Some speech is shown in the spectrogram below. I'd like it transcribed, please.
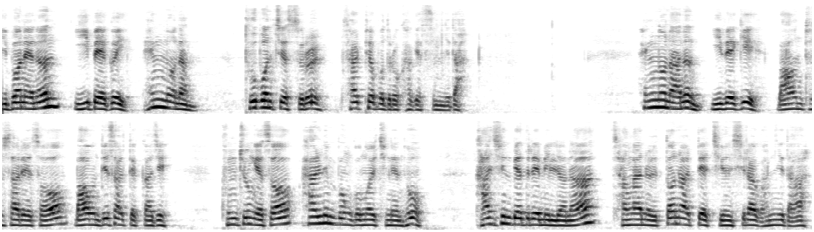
이번에는 200의 행론한 두 번째 수를 살펴보도록 하겠습니다. 행론한은 200이 42살에서 44살 때까지 궁중에서 한림봉공을 지낸 후 간신배들에 밀려나 장안을 떠날 때 지은 시라고 합니다.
